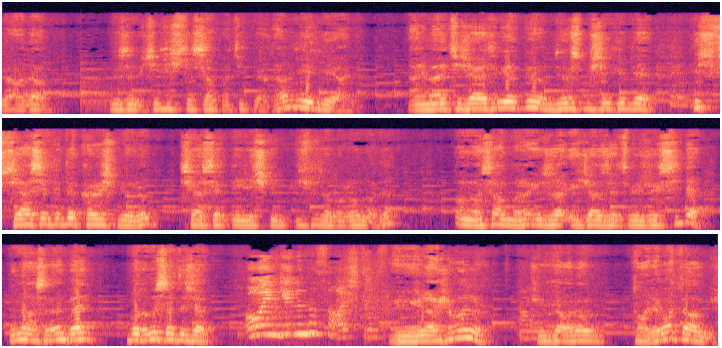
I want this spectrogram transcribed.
bir adam bizim için hiç de sempatik bir adam değildi yani. Yani ben ticaretimi yapıyorum dürüst bir şekilde hiç siyasete de karışmıyorum. Siyasetle ilişkim hiçbir zaman olmadı. Ama sen bana icazet vereceksin de ondan sonra ben malımı satacağım. O engeli nasıl aştınız? Yeni aşamadık. Çünkü adam talimat almış.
